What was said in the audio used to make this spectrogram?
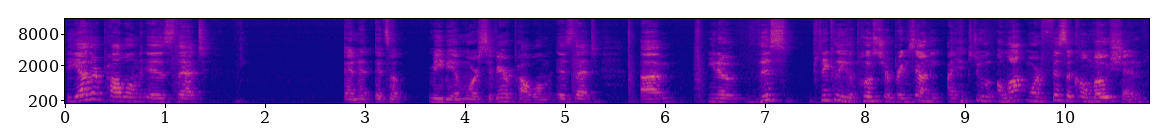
The other problem is that, and it's a maybe a more severe problem, is that, um, you know, this, particularly the poster brings down, I have to do a lot more physical motion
